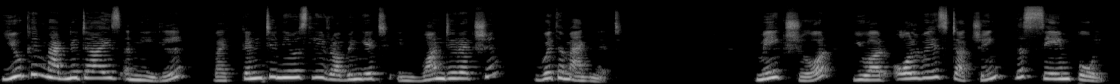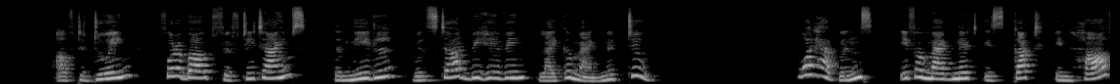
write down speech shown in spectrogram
you can magnetize a needle by continuously rubbing it in one direction with a magnet. Make sure you are always touching the same pole. After doing for about 50 times, the needle will start behaving like a magnet too. What happens if a magnet is cut in half?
